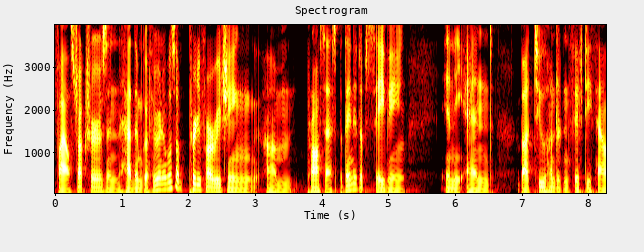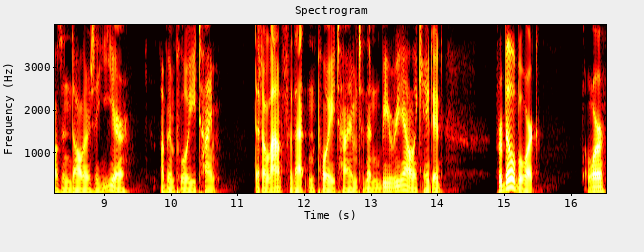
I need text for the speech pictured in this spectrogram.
file structures and had them go through. And it was a pretty far reaching um, process, but they ended up saving in the end about $250,000 a year of employee time that allowed for that employee time to then be reallocated for billable work or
